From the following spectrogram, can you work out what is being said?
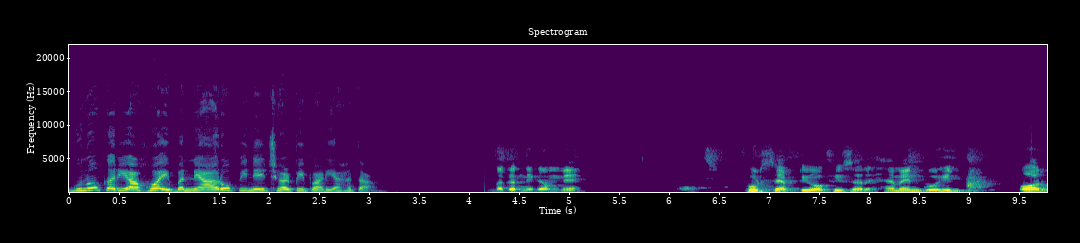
ગુનો કર્યા હોય બંને આરોપીને ઝડપી પાડ્યા હતા. नगर निगम में food safety officer Heman Gohil और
